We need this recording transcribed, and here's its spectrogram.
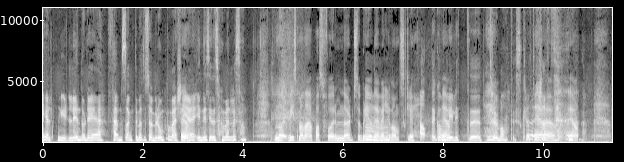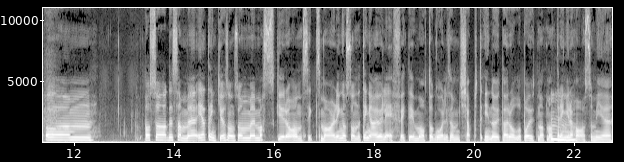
helt nydelig når det er fem centimeter sømrom på hver side Ja. inni sine sømmer, liksom. Når, hvis man er passformnerd, så blir jo det Mm. veldig vanskelig. Ja, det kan Ja. bli litt uh, traumatisk, rett og Ja, slett. ja, ja. Og um, også det samme Jeg tenker jo sånn som masker og ansiktsmaling og sånne ting er jo veldig effektiv måte å gå liksom kjapt inn og ut av rolle på uten at man Mm. trenger å ha så mye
